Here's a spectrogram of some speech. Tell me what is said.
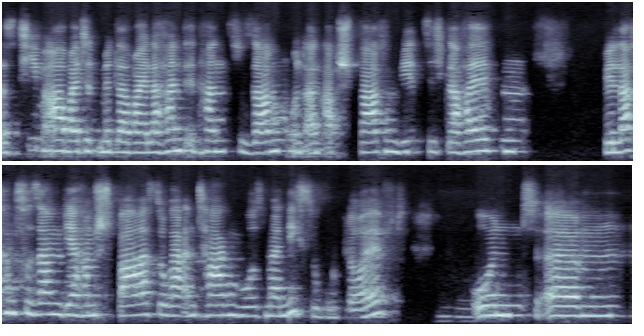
Das Team arbeitet mittlerweile Hand in Hand zusammen und an Absprachen wird sich gehalten wir lachen zusammen, wir haben Spaß, sogar an Tagen, wo es mal nicht so gut läuft. Und ähm,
